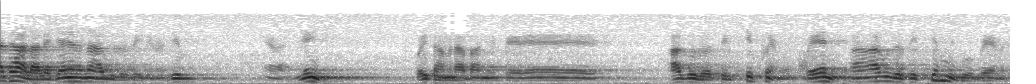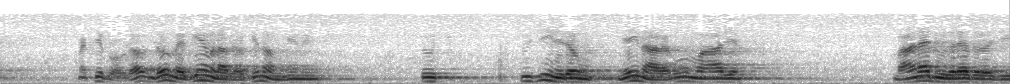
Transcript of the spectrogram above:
အထလာလည်းကျန်ရနာအကုသိုလ်စိတ်တွေမဖြစ်ဘူးအဲဒါငြိမ့်ဝိသမနာပါနေပဲအကုသိုလ်စိတ်ဖြစ်ခွင့်ပဲအာအကုသိုလ်စိတ်ဖြစ်မှုကိုပဲမဖြစ်ပေါ်တော့တို့မဲ့ကျင်းမလားဆိုတော့ကျင်းတော့မကျင်းဘူး သူသူရှိနေတော့ငိမ့်တာပဲဥပမာအားဖြင့်မာနဲ့တူတယ်ဆိုလို့ရှိ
